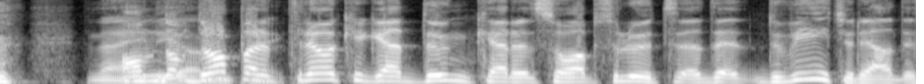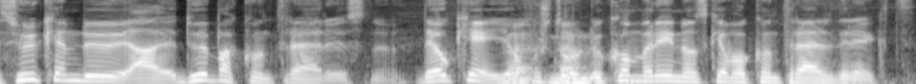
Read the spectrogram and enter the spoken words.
Nej, Om de droppar inte. tråkiga dunkar så absolut, det, du vet ju det Addis, hur kan du, du är bara konträr just nu. Det är okej, jag Men- förstår, men- du kommer in och ska vara konträr direkt.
